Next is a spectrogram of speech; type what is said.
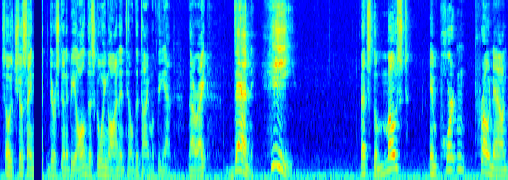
So it's just saying there's going to be all this going on until the time of the end. All right? Then he, that's the most important pronoun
